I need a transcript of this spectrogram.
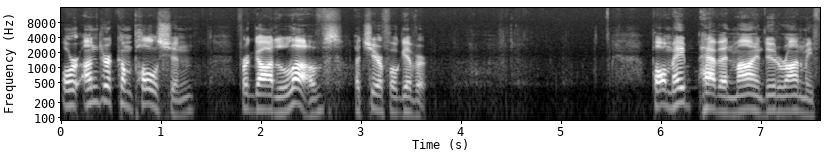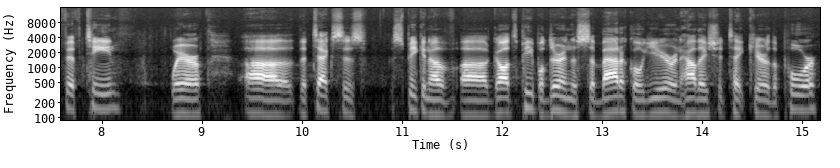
or under compulsion, for God loves a cheerful giver. Paul may have in mind Deuteronomy 15, where uh, the text is speaking of uh, God's people during the sabbatical year and how they should take care of the poor.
